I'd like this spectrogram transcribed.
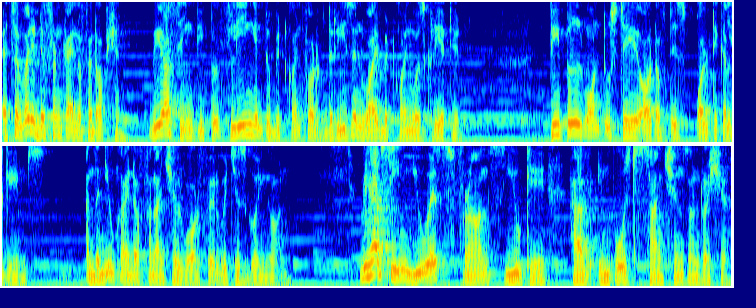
It's a very different kind of adoption we are seeing people fleeing into Bitcoin for the reason why Bitcoin was created. People want to stay out of these political games and the new kind of financial warfare which is going on. We have seen US, France, UK have imposed sanctions on Russia.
